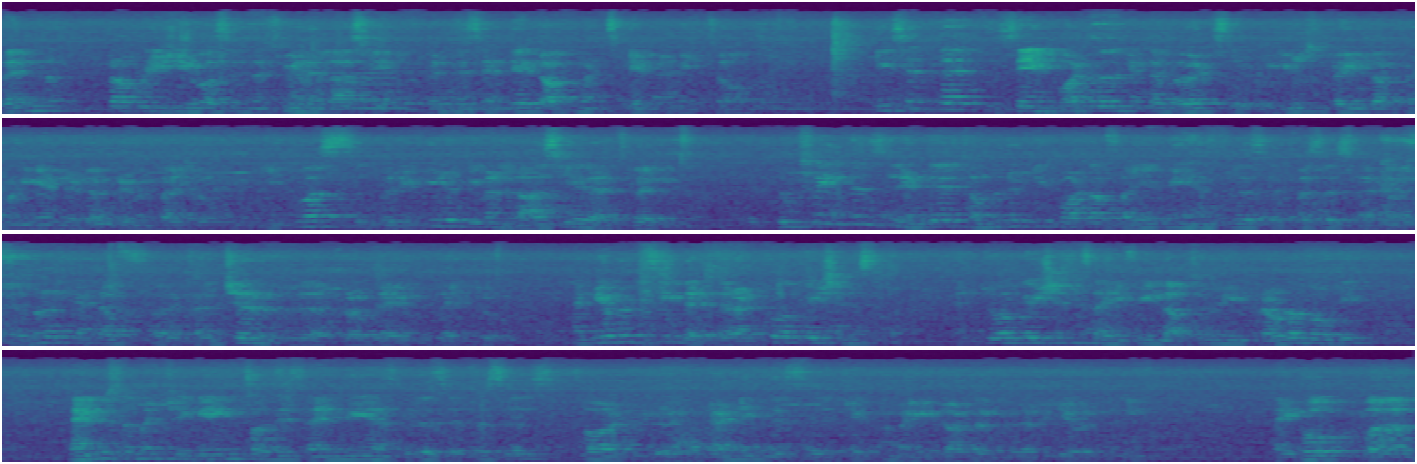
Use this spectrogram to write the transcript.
when probably he was in the Sweden last year, when this entire documents came to me. So he said that the same, whatever kind of words used by Dr. Mani and Dr. Mithaj, it was repeated even last year as well. Looks like this entire community part of IMA has plus FSS and a similar kind of uh, culture uh, I would like to. And able to see that there are two occasions, occasions I feel absolutely proud about it. Thank you so much again for this IMA as well as FSS for uh, granting this uh, check to my daughter uh, Vijayavardhani. I hope, uh,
